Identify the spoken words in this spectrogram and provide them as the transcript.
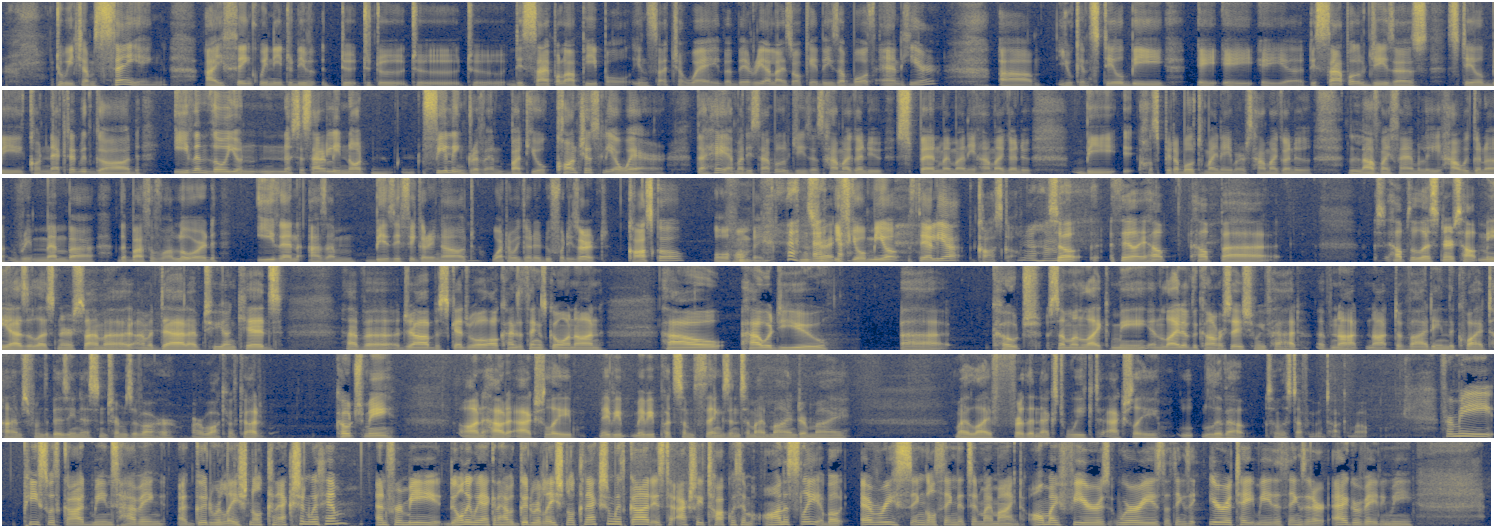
to which I'm saying, I think we need to, di- to, to, to, to, to disciple our people in such a way that they realize, okay, these are both and here. Um, you can still be a, a, a, uh disciple of Jesus, still be connected with God, even though you're necessarily not feeling driven, but you're consciously aware that, hey, I'm a disciple of Jesus. How am I going to spend my money? How am I going to be hospitable to my neighbors? How am I going to love my family? How are we going to remember the birth of our Lord, even as I'm busy figuring out what are we going to do for dessert? Costco or home bake? That's right. if you're me or Thalia, Costco. So, Thalia, help help uh, help the listeners, help me as a listener. So I'm a I'm a dad. I have two young kids, have a, a job, a schedule, all kinds of things going on. How how would you uh, coach someone like me in light of the conversation we've had of not not dividing the quiet times from the busyness in terms of our our walking with God? Coach me on how to actually maybe maybe put some things into my mind or my my life for the next week to actually live out some of the stuff we've been talking about. For me, peace with God means having a good relational connection with Him. And for me, the only way I can have a good relational connection with God is to actually talk with Him honestly about every single thing that's in my mind all my fears, worries, the things that irritate me, the things that are aggravating me.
